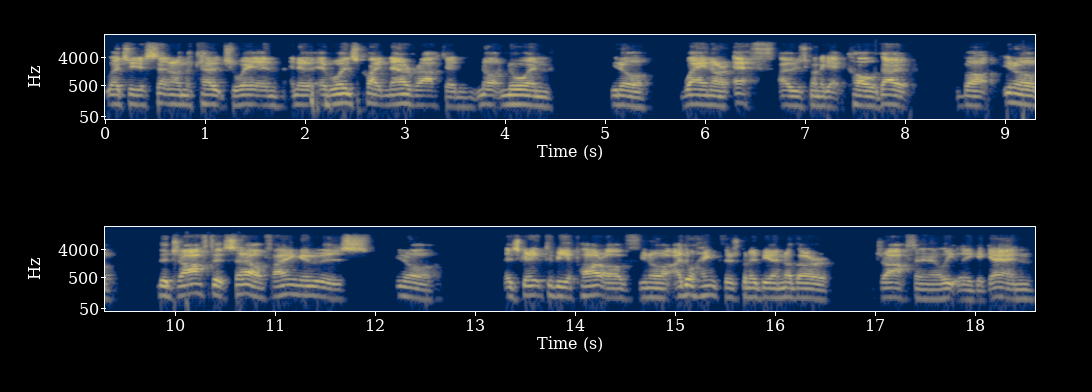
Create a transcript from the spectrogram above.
literally just sitting on the couch waiting, and it, it was quite nerve wracking, not knowing, you know, when or if I was going to get called out. But you know, the draft itself, I think it was, you know, it's great to be a part of. You know, I don't think there's going to be another draft in an elite league again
